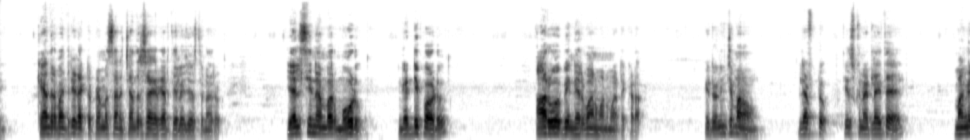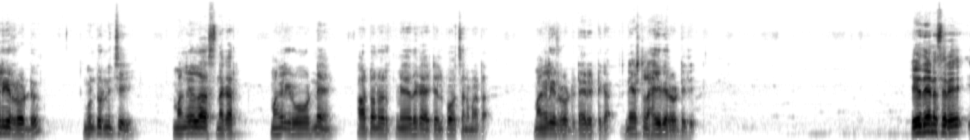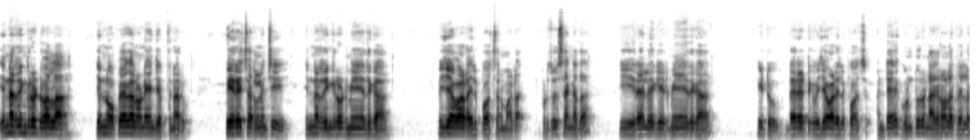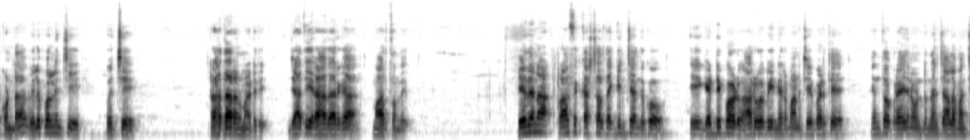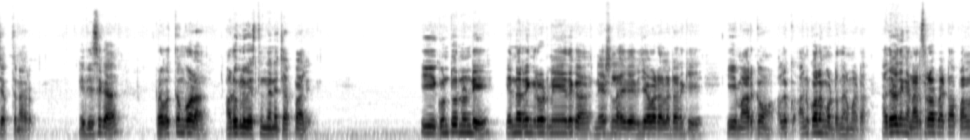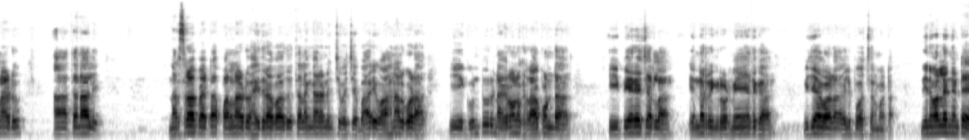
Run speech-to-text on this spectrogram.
కేంద్ర మంత్రి డాక్టర్ పెమ్మసాని చంద్రశేఖర్ గారు తెలియజేస్తున్నారు. ఎల్సీ నెంబర్ మూడు గడ్డిపాడు ఆర్ఓబి నిర్మాణం అన్నమాట ఇక్కడ. ఇటు నుంచి మనం లెఫ్ట్ తీసుకున్నట్లయితే మంగళగిరి రోడ్డు గుంటూరు నుంచి మంగళదాస్ నగర్ మంగళగిరి రోడ్నే ఆటో మీదుగా ఇటు వెళ్ళిపోవచ్చు అనమాట మంగళగిరి రోడ్డు డైరెక్ట్గా నేషనల్ హైవే రోడ్డు ఇది. ఏదైనా సరే ఇన్నర్ రింగ్ రోడ్డు వల్ల ఎన్నో ఉపయోగాలు ఉన్నాయని చెప్తున్నారు. పేరేచర్ల నుంచి ఇన్నర్ రింగ్ రోడ్డు మీదుగా విజయవాడ వెళ్ళిపోవచ్చు అనమాట ఇప్పుడు చూసాం కదా ఈ రైల్వే గేట్ మీదుగా ఇటు డైరెక్ట్గా విజయవాడ వెళ్ళిపోవచ్చు. అంటే గుంటూరు నగరంలోకి వెళ్ళకుండా వెలుపల నుంచి వచ్చే రహదారి అనమాట ఇది. జాతీయ రహదారిగా మారుతుంది. ఏదైనా ట్రాఫిక్ కష్టాలు తగ్గించేందుకు ఈ గడ్డిపాడు ఆర్ఓబి నిర్మాణం చేపడితే ఎంతో ప్రయోజనం ఉంటుందని చాలామంది చెప్తున్నారు. ఈ దిశగా ప్రభుత్వం కూడా అడుగులు వేస్తుందనే చెప్పాలి. ఈ గుంటూరు నుండి ఇన్నర్ రింగ్ రోడ్ మీదుగా నేషనల్ హైవే విజయవాడ వెళ్ళడానికి ఈ మార్గం అలు అనుకూలంగా ఉంటుందన్నమాట. అదేవిధంగా నరసరావుపేట పల్నాడు తెనాలి నరసరావుపేట పల్నాడు హైదరాబాదు తెలంగాణ నుంచి వచ్చే భారీ వాహనాలు కూడా ఈ గుంటూరు నగరంలోకి రాకుండా ఈ పేరేచర్ల ఇన్నర్ రింగ్ రోడ్ మీదుగా విజయవాడ వెళ్ళిపోవచ్చు అనమాట దీనివల్ల ఏంటంటే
